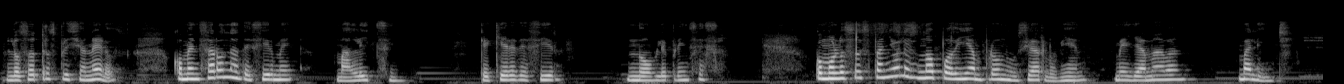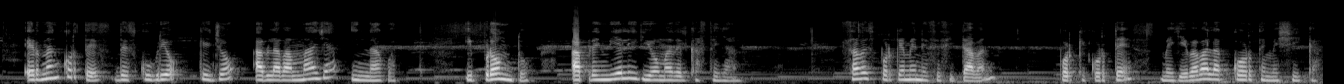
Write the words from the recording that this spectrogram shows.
Los otros prisioneros comenzaron a decirme Malitzin, que quiere decir noble princesa. Como los españoles no podían pronunciarlo bien, me llamaban Malinche. Hernán Cortés descubrió que yo hablaba maya y náhuatl y pronto aprendí el idioma del castellano. ¿Sabes por qué me necesitaban? Porque Cortés me llevaba a la corte mexica.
